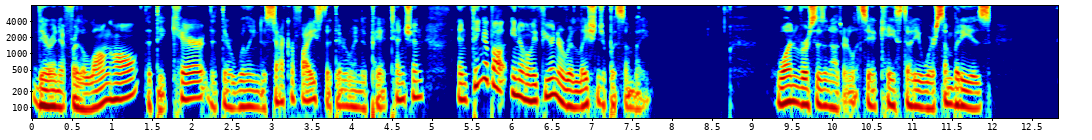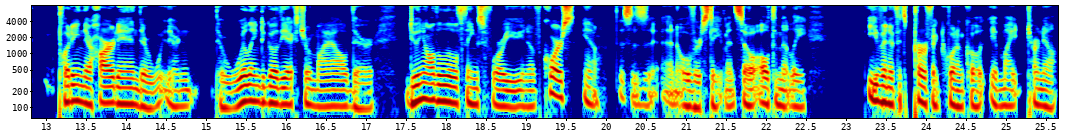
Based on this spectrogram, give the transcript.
they're in it for the long haul, that they care, that they're willing to sacrifice, that they're willing to pay attention. And think about, you know, if you're in a relationship with somebody, one versus another. Let's say a case study where somebody is putting their heart in, they're they're they're willing to go the extra mile, they're doing all the little things for you. You know, of course, you know, this is an overstatement. So ultimately, even if it's perfect, quote unquote, it might turn out,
